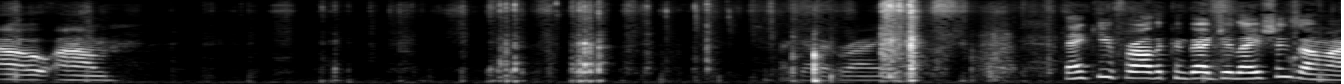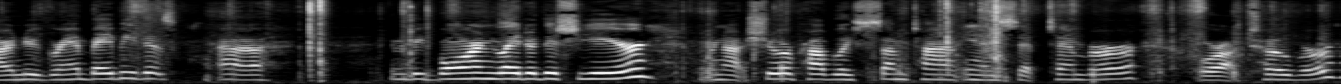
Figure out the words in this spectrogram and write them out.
Oh, um, I got it right thank you for all the congratulations on our new grandbaby that's uh, going to be born later this year. We're not sure, probably sometime in September or October.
